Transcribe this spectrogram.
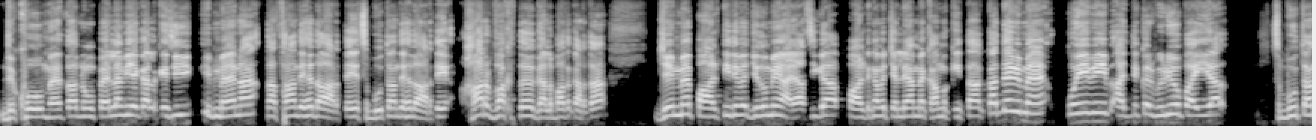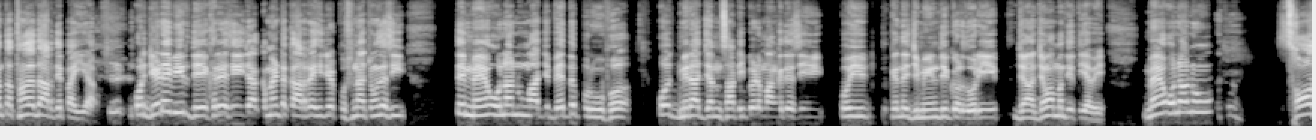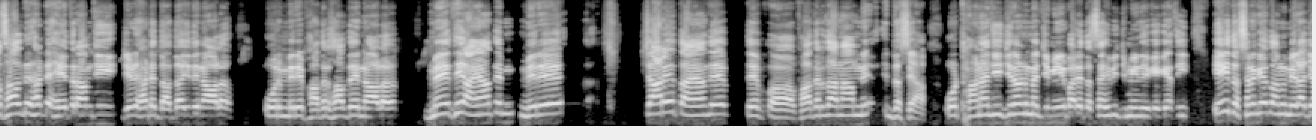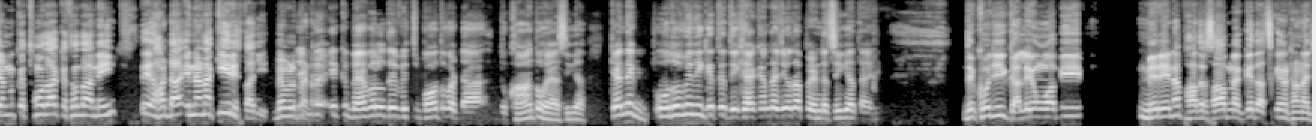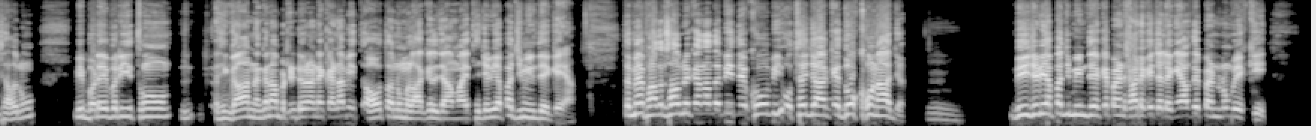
ਦੇਖੋ, ਮੈਂ ਤੁਹਾਨੂੰ ਪਹਿਲਾਂ ਵੀ ਇਹ ਗੱਲ ਕਹੀ ਸੀ ਕਿ ਮੈਂ ਨਾ ਤੱਥਾਂ ਦੇ ਆਧਾਰ ਤੇ, ਸਬੂਤਾਂ ਦੇ ਆਧਾਰ ਤੇ ਹਰ ਵਕਤ ਗੱਲਬਾਤ ਕਰਦਾ। ਜੇ ਮੈਂ ਪਾਰਟੀ ਦੇ ਵਿੱਚ, ਜਦੋਂ ਮੈਂ ਆਇਆ ਸੀਗਾ, ਪਾਰਟੀਆਂ ਵਿੱਚ ਚੱਲਿਆ, ਮੈਂ ਕੰਮ ਕੀਤਾ, ਕਦੇ ਵੀ ਮੈਂ ਕੋਈ ਵੀ ਅੱਜ ਤੱਕ ਵੀਡੀਓ ਪਾਈ ਆ, ਸਬੂਤਾਂ, ਤੱਥਾਂ ਦੇ ਆਧਾਰ ਤੇ ਪਾਈ ਆ। ਔਰ ਜਿਹੜੇ ਵੀਰ ਦੇਖ ਰਹੇ ਸੀ ਜਾਂ ਕਮੈਂਟ ਕਰ ਰਹੇ ਸੀ ਜੇ ਪੁੱਛਣਾ ਚਾਹੁੰਦੇ ਸੀ, ਤੇ ਮੈਂ ਉਹਨਾਂ ਨੂੰ ਅੱਜ ਵਿਦ ਪ੍ਰੂਫ ਉਹ ਮੇਰਾ ਜਨਮ ਸਰਟੀਫਿਕੇਟ ਮੰਗਦੇ ਸੀ, ਕੋਈ ਕਹਿੰਦੇ ਜ਼ਮੀਨ ਦੀ ਗੁਰਦੌਰੀ ਜਾਂ ਜਮਾਬੰਦੀ ਦਿੱਤੀ ਜਾਵੇ। ਮੈਂ ਉਹਨਾਂ ਨੂੰ 100 ਸਾਲ ਦੇ ਸਾਡੇ ਹੇਤਰਾਮ ਜੀ, ਜਿਹੜੇ ਸਾਡੇ ਦਾਦਾ ਜੀ ਦੇ ਨਾਲ ਔਰ ਮੇਰੇ ਫਾਦਰ ਸਾਹਿਬ ਦੇ ਨਾਲ, ਮੈਂ ਇੱਥੇ ਆਇਆ ਤੇ ਮੇਰੇ ਚਾਰੇ ਤਾਇਆਂ ਦੇ ਤੇ ਫਾਦਰ ਦਾ ਨਾਮ ਦੱਸਿਆ। ਉਹ ਠਾਣਾ ਜੀ, ਜਿਨ੍ਹਾਂ ਨੂੰ ਮੈਂ ਜ਼ਮੀਨ ਬਾਰੇ ਦੱਸਿਆ ਸੀ ਵੀ ਜ਼ਮੀਨ ਦੇ ਕੇ ਗਿਆ ਸੀ, ਇਹ ਹੀ ਦੱਸਣਗੇ ਤੁਹਾਨੂੰ ਮੇਰਾ ਜਨਮ ਕਿੱਥੋਂ ਦਾ ਕਿੱਥੋਂ ਦਾ ਨਹੀਂ ਤੇ ਸਾਡਾ ਇਹਨਾਂ ਨਾਲ ਕੀ ਰਿਸ਼ਤਾ ਜੀ ਬਿਬਲ ਪਿੰਡ ਦਾ। ਇੱਕ ਇੱਕ ਦੇ ਵਿੱਚ ਬਹੁਤ ਵੱਡਾ ਦੁਖਾਂਤ ਹੋਇਆ ਸੀਗਾ। ਕਹਿੰਦੇ ਉਦੋਂ ਵੀ ਨਹੀਂ ਕਿਤੇ ਦਿਖਿਆ, ਕਹਿੰਦਾ ਜੇ ਉਹਦਾ ਪਿੰਡ ਸੀਗਾ ਤਾਂ ਇਹ। ਦੇਖੋ ਜੀ ਗੱਲ ਇਉਂ ਆ ਵੀ ਮੇਰੇ ਨਾ ਫਾਦਰ ਸਾਹਿਬ ਮੈਂ ਅੱਗੇ ਦੱਸ ਕੇ ਠਾਣਾ ਸਾਹਿਬ ਨੂੰ ਵੀ ਬੜੇ ਵਾਰੀ ਇਥੋਂ ਅਸੀਂ ਗਾਂ ਨੰਗਣਾ ਬਠਿੰਡੇ ਉਹਨਾਂ ਨੇ ਕਹਿਣਾ ਵੀ ਆਓ ਤੁਹਾਨੂੰ ਮਿਲਾ ਕੇ ਲਿਜਾਵਾਂ ਇੱਥੇ ਜਿਹੜੀ ਆਪਾਂ ਜ਼ਮੀਨ ਦੇ ਗਏ ਆ। ਤੇ ਮੈਂ ਫਾਦਰ ਸਾਹਿਬ ਨੇ ਕਹਿੰਦਾ ਹੁੰਦਾ ਵੀ ਦੇਖੋ ਵੀ ਉੱਥੇ ਜਾ ਕੇ ਦੁੱਖ ਹੋਣਾ ਅੱਜ। ਵੀ ਜਿਹੜੀ ਆਪਾਂ ਜ਼ਮੀਨ ਦੇ ਕੇ ਪਿੰਡ ਛੱਡ ਕੇ ਚਲੇ ਗਏ ਆਪਦੇ ਪਿੰਡ ਨੂੰ ਵੇਖ ਕੇ।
